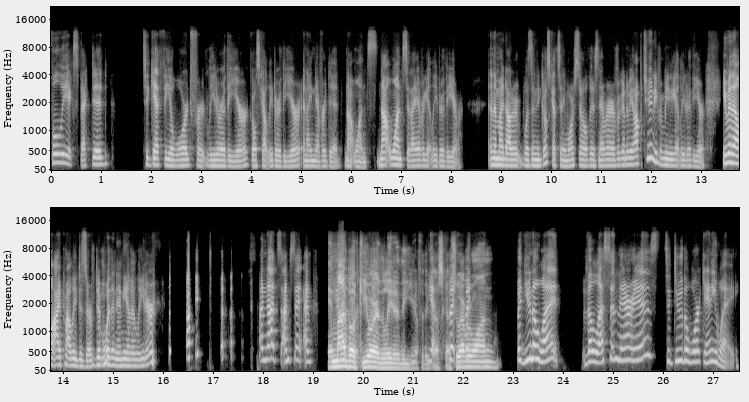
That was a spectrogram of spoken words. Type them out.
fully expected to get the award for leader of the year, Girl Scout leader of the year, and I never did. Not once. Not once did I ever get leader of the year. And then my daughter wasn't in Girl Scouts anymore, so there's never ever going to be an opportunity for me to get leader of the year, even though I probably deserved it more than any other leader. right? I'm not. I'm saying. I'm. In my know- book, you are the leader of the year for the Yeah, Girl Scouts. but- Whoever but- won, But you know what? The lesson there is to do the work anyway.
